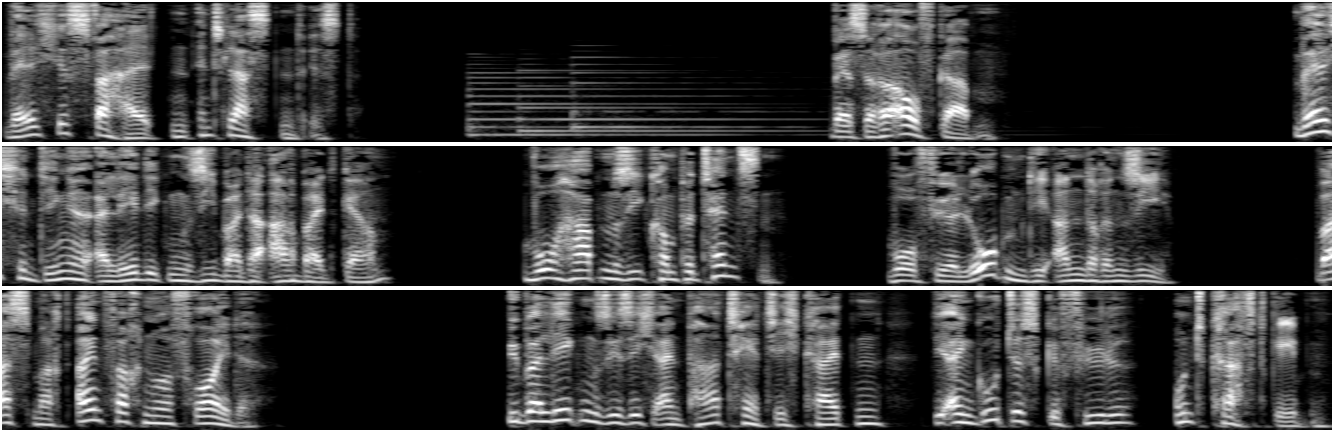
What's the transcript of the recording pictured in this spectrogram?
welches Verhalten entlastend ist bessere Aufgaben. Welche Dinge erledigen Sie bei der Arbeit gern? Wo haben Sie Kompetenzen? Wofür loben die anderen Sie Was macht einfach nur Freude? Überlegen Sie sich ein paar Tätigkeiten, die ein gutes Gefühl und Kraft geben.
